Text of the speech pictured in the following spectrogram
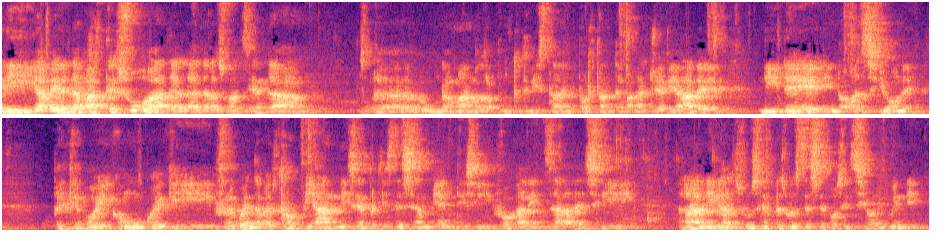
di avere da parte sua, del, della sua azienda, eh, una mano dal punto di vista importante manageriale, di idee, di innovazione, perché poi comunque chi frequenta per troppi anni sempre gli stessi ambienti si focalizza e si radica su, sempre sulle stesse posizioni, quindi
